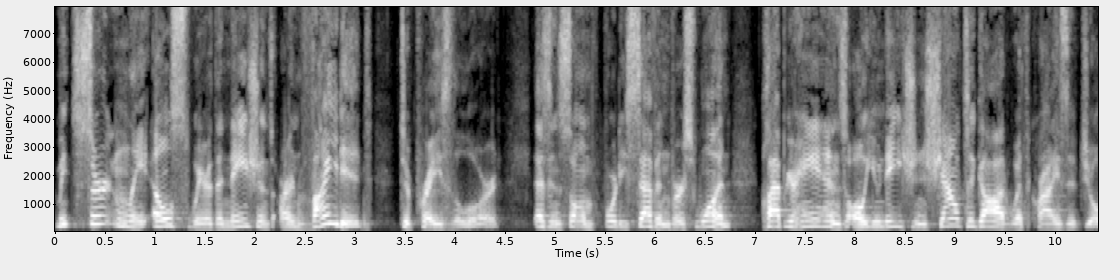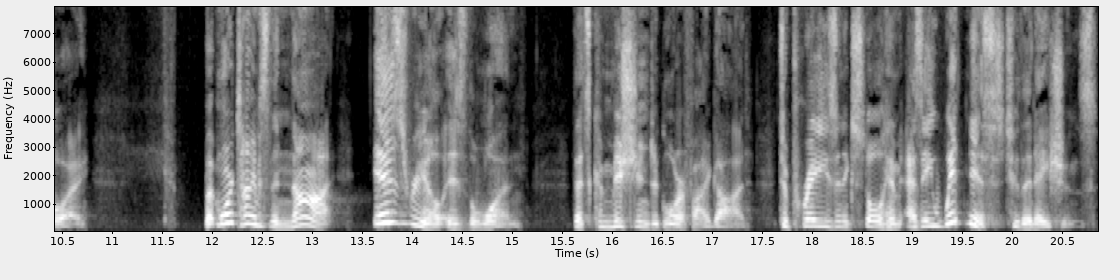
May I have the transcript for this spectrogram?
I mean, certainly elsewhere, the nations are invited to praise the Lord, as in Psalm 47, verse 1 Clap your hands, all you nations, shout to God with cries of joy. But more times than not, Israel is the one that's commissioned to glorify God, to praise and extol him as a witness to the nations.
